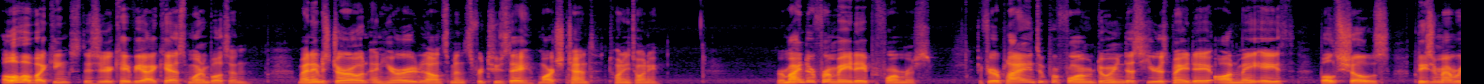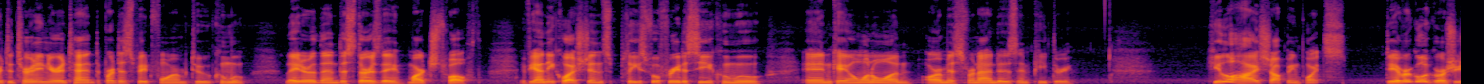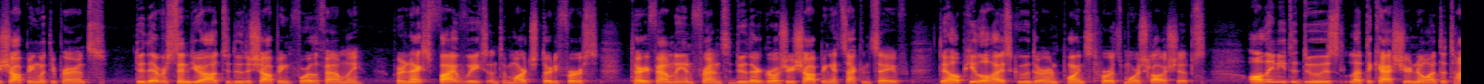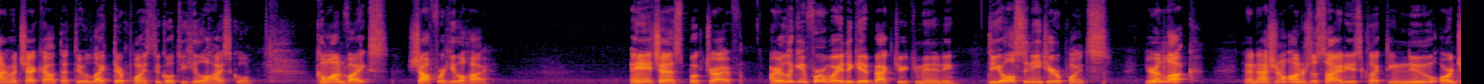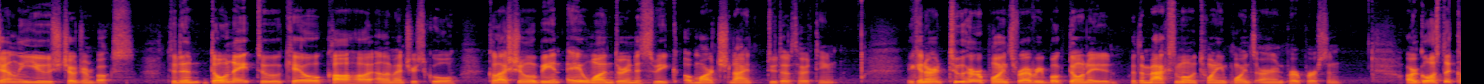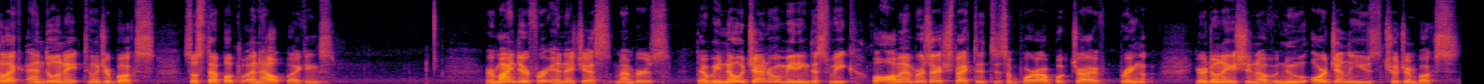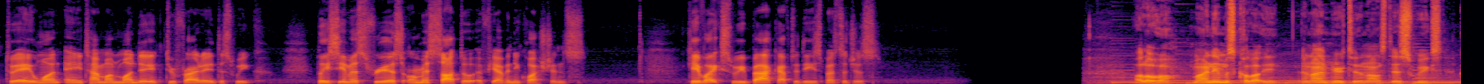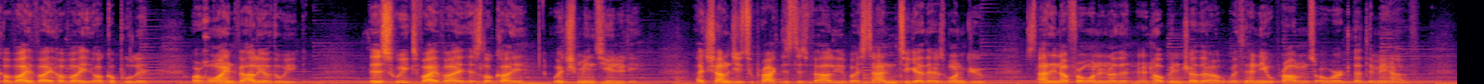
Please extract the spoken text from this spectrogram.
Aloha Vikings, this is your KVIKS Morning Bulletin. My name is Gerald and here are your announcements for Tuesday, March 10th, 2020. Reminder for May Day performers. If you're planning to perform during this year's May Day on May 8th, both shows, please remember to turn in your intent to participate form to Kumu later than this Thursday, March 12th. If you have any questions, please feel free to see Kumu in KO 101 or Miss Fernandez in P3. Hilo High shopping points. Do you ever go grocery shopping with your parents? Did they ever send you out to do the shopping for the family? For the next five weeks until March 31st, tell your family and friends to do their grocery shopping at Sack N Save to help Hilo High School to earn points towards more scholarships. All they need to do is let the cashier know at the time of checkout that they would like their points to go to Hilo High School. Come on, Vikes, shop for Hilo High. NHS Book Drive. Are you looking for a way to give back to your community? Do you also need hero points? You're in luck. The National Honor Society is collecting new or gently used children books. To don donate to Keaukaha Elementary School, collection will be in A1 during this week of March 9th to the 13th. You can earn 2 hero points for every book donated, with a maximum of 20 points earned per person. Our goal is to collect and donate 200 books, so step up and help, Vikings. Reminder for NHS members. There will be no general meeting this week, but all members are expected to support our book drive, bring your donation of new or gently used children books to A1 anytime on Monday through Friday this week. Please see Ms. Frias or Ms. Sato if you have any questions. K-Vikes will be back after these messages. Aloha, my name is Kala'i, and I'm here to announce this week's Kawai Vai Hawaii Okapule, or Hawaiian Valley of the Week. This week's Vai Vai is Lokahi, which means unity. I challenge you to practice this value by standing together as one group, standing up for one another, and helping each other out with any problems or work that they may have.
